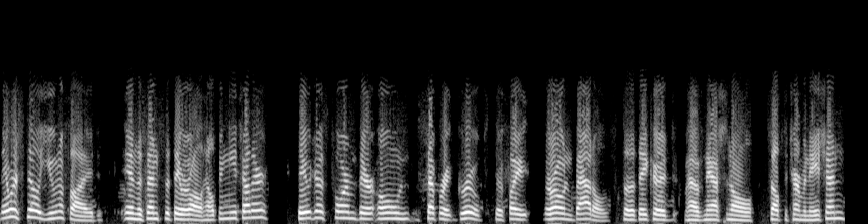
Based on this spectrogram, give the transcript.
They were still unified in the sense that they were all helping each other. They just formed their own separate groups to fight their own battles so that they could have national self determination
